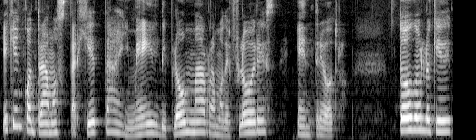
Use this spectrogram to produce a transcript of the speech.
Y aquí encontramos tarjeta, email, diploma, ramo de flores, entre otros. Todo lo que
